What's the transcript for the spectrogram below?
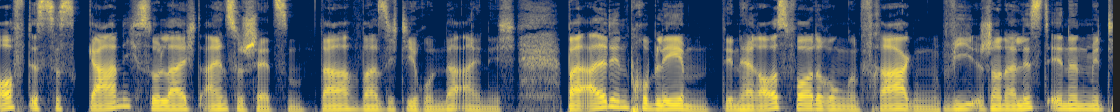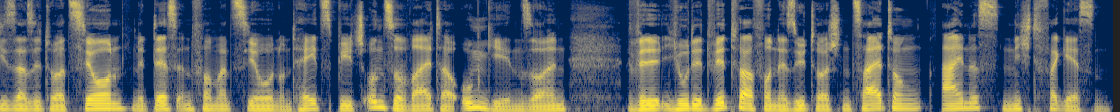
Oft ist es gar nicht so leicht einzuschätzen. Da war sich die Runde einig. Bei all den Problemen, den Herausforderungen und Fragen, wie JournalistInnen mit dieser Situation, mit Desinformation und Hate Speech und so weiter umgehen sollen, will Judith Witwer von der Süddeutschen Zeitung eines nicht vergessen.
